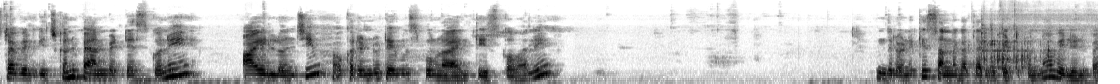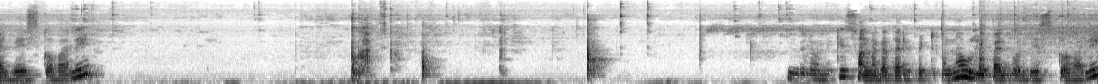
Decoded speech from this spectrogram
స్టవ్ వెలిగించుకొని ప్యాన్ పెట్టేసుకొని ఆయిల్లోంచి ఒక రెండు టేబుల్ స్పూన్ల ఆయిల్ తీసుకోవాలి. ఇందులోనికి సన్నగా తరిగి పెట్టుకున్న వెల్లుల్లిపాయలు వేసుకోవాలి. ఇందులోనికి సన్నగా తరిగి పెట్టుకున్న ఉల్లిపాయలు కూడా వేసుకోవాలి.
